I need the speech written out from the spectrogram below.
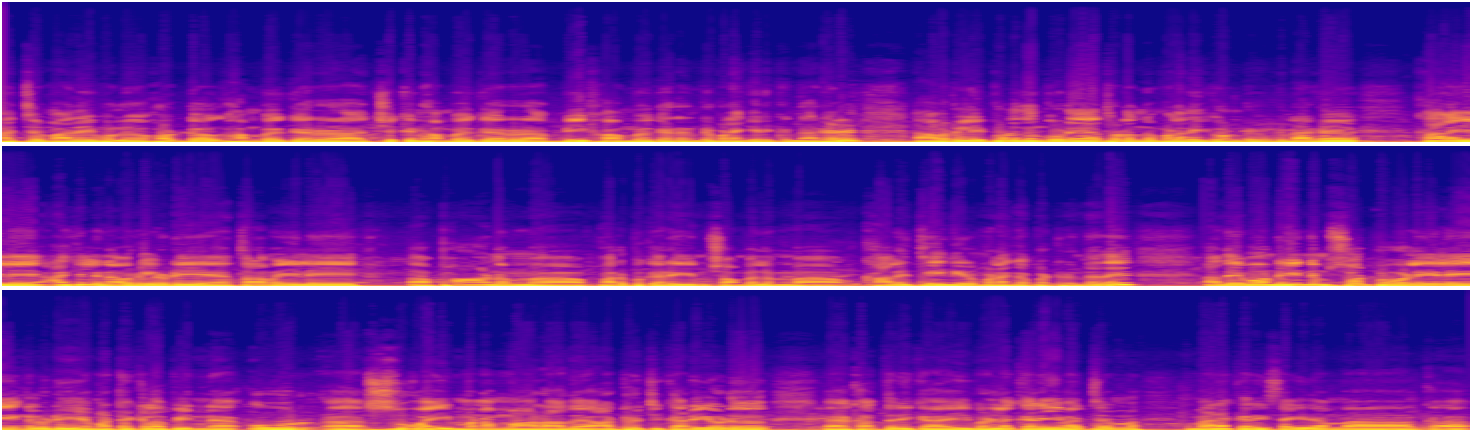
மற்றும் அதே போல hot dog hamburger chicken hamburger beef hamburger என்று வழங்கியிருக்கிறார்கள் அவர்கள் இப்பொழுதும் கூட தொடர்ந்து வழங்கி கொண்டிருக்கிறார்கள். காலையிலே அகிலன் அவர்களுடைய தலைமையிலே பானம் பருப்பு கறியும் சாம்பலும் காலை தீநீரும் வழங்கப்பட்டிருந்தது. அதே போன்று இன்னும் சொற்ப வழியிலே எங்களுடைய மட்டக்களப்பின் ஊர் சுவை மனம் மாறாத ஆற்றுச்சி கறியோடு கத்திரிக்காய் கத்தரிக்காய் வெள்ளைக்கறி மற்றும் மரக்கறி சகிதம் க-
